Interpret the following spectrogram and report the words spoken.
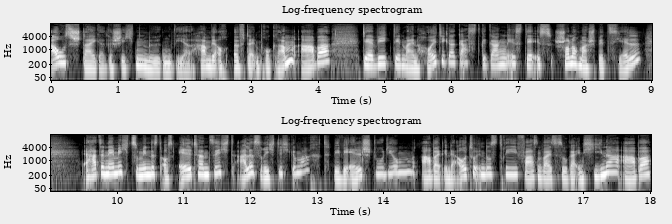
Aussteigergeschichten mögen wir, haben wir auch öfter im Programm, aber der Weg, den mein heutiger Gast gegangen ist, der ist schon noch mal speziell. Er hatte nämlich zumindest aus Elternsicht alles richtig gemacht. BWL-Studium, Arbeit in der Autoindustrie, phasenweise sogar in China, aber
